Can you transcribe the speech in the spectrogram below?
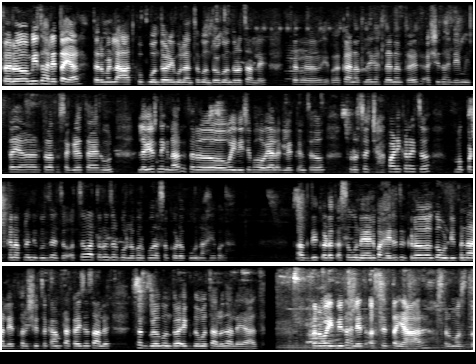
तर मी झाले तयार. तर म्हणलं आत खूप गोंधळ आहे मुलांचा गोंधळ गोंधळ चाललंय. तर हे बघा कानातलं घातल्यानंतर अशी झाली मी तयार. तर आता सगळे तयार होऊन लगेच निघणार. तर वहिनीचे भाव या लागले त्यांचं थोडंसं चहा पाणी करायचं. मग पटकन आपलं निघून जायचं. आजचं वातावरण जर बोललं भरपूर असं कडक ऊन आहे बघा. अगदी कडक असं ऊन आहे. आणि बाहेर तिकडं गवंडी पण आलेत. फरशीचं काम टाकायचं चालू आहे. सगळं गोंधळ एकदमच चालू झालं आहे आज. तर वहिनी झालेत असे तयार. तर मस्त.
